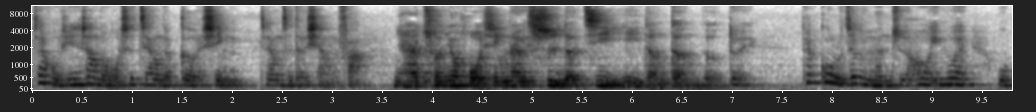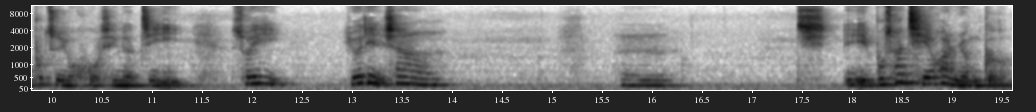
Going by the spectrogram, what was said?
在火星上的我是这样的个性，这样子的想法。你还存有火星那世的记忆等等的。对，但过了这个门之后，因为我不只有火星的记忆，所以有点像，嗯，切也不算切换人格，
